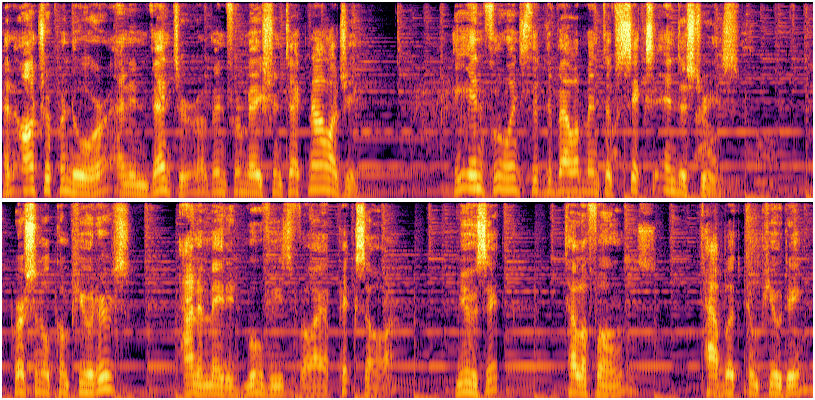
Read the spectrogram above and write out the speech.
an entrepreneur and inventor of information technology. He influenced the development of six industries personal computers, animated movies via Pixar, music, telephones, tablet computing,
